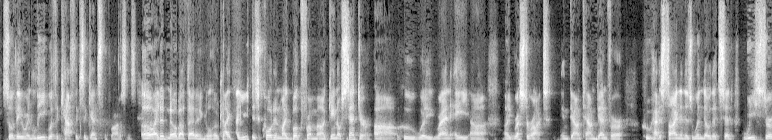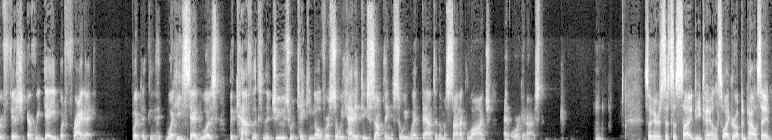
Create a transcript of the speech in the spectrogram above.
So they were in league with the Catholics against the Protestants. Oh, I, I didn't know about that angle. Okay. I, I used this quote in my book from uh, Gano Senter, uh, who ran a, uh, a restaurant in downtown Denver who had a sign in his window that said, We serve fish every day but Friday. but what he said was the Catholics and the Jews were taking over, so we had to do something. So we went down to the Masonic Lodge and organized. Hmm. So here's just a side detail. So I grew up in Palisade,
